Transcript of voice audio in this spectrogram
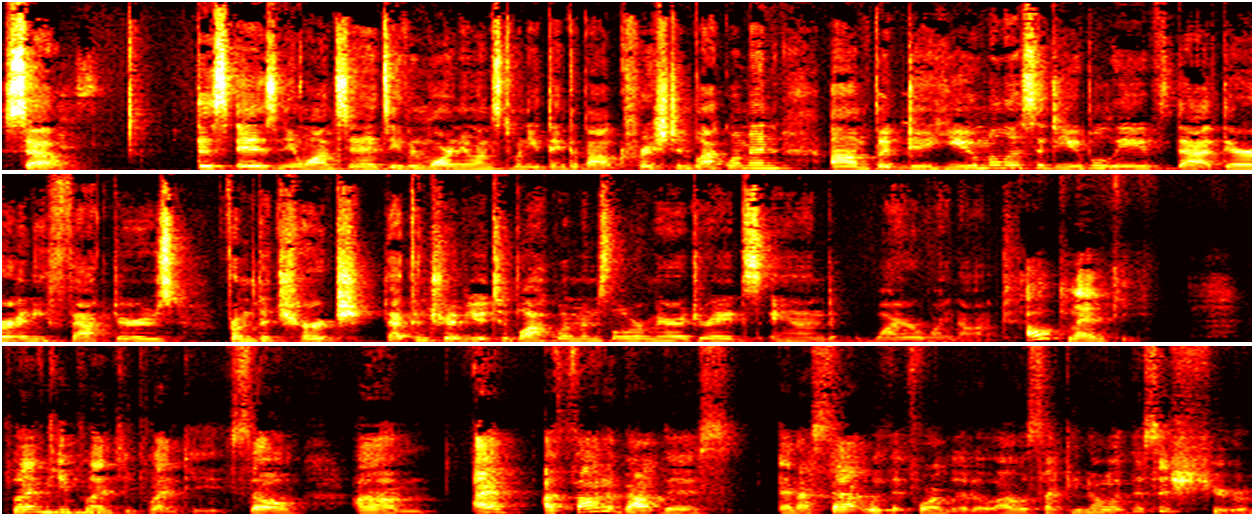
so yes. this is nuanced and it's even more nuanced when you think about christian black women um, but do mm-hmm. you melissa do you believe that there are any factors from the church that contribute to black women's lower marriage rates and why or why not oh plenty plenty, mm-hmm. plenty, plenty. So um, I I thought about this and I sat with it for a little. I was like, you know what, this is true.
